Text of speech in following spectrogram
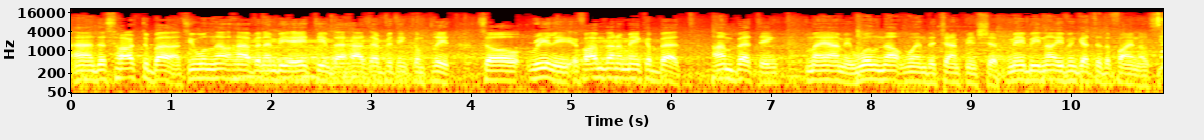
and it's hard to balance. You will not have an NBA team that has everything complete. So really, if I'm gonna make a bet, I'm betting Miami will not win the championship. Maybe not even get to the finals.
